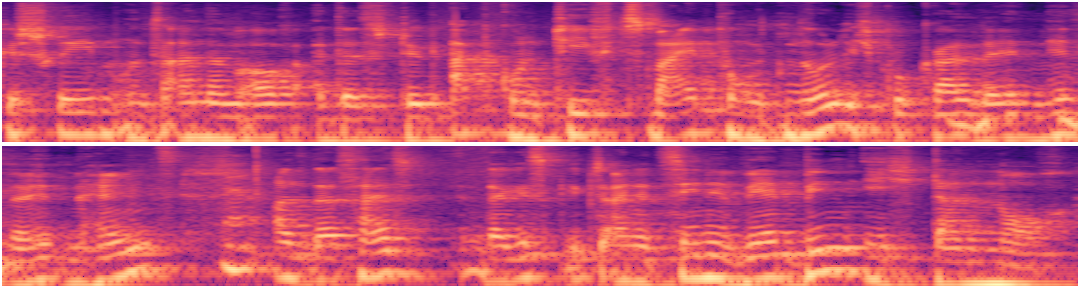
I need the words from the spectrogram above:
geschrieben, unter anderem auch das Stück Abgrundtief 2.0. Ich gucke gerade da hinten, hin, da hinten hängt's. Ja. Also das heißt, da gibt es eine Szene, wer bin ich dann noch,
